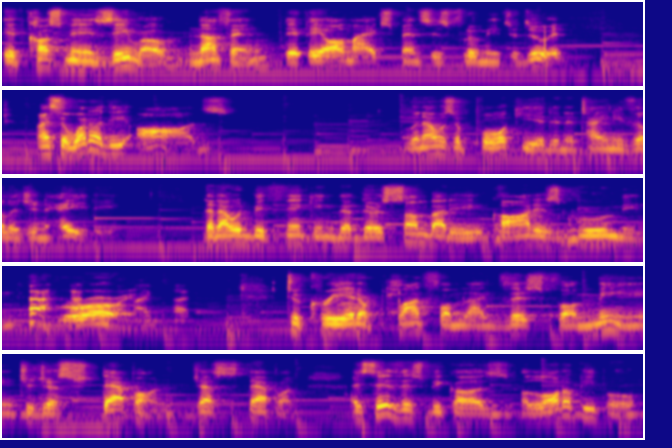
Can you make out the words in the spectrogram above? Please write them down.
it cost me zero, nothing. They pay all my expenses, flew me to do it. I said, what are the odds? When I was a poor kid in a tiny village in Haiti, that I would be thinking that there's somebody God is grooming, roaring. oh to create a platform like this for me to just step on, just step on. I say this because a lot of people,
